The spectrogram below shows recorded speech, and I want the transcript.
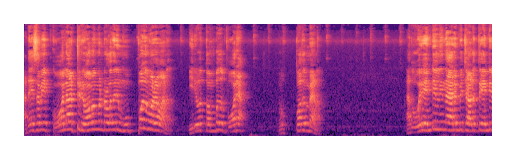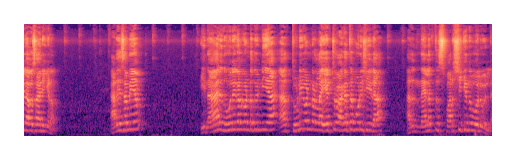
അതേസമയം കോലാട്ട് രോമം കൊണ്ടുള്ളതിന് മുപ്പത് മുഴമാണ്. ഇരുപത്തൊമ്പത് പോരാ. മുപ്പതും വേണം. അത് ഒരു എൻഡിൽ നിന്ന് ആരംഭിച്ച് അടുത്ത എൻഡിൽ അവസാനിക്കണം. അതേസമയം ഈ നാല് നൂലുകൾ കൊണ്ട് തുന്നിയ ആ തുണി കൊണ്ടുള്ള ഏറ്റവും അകത്ത മൂടിശീല അത് നിലത്ത് സ്പർശിക്കുന്ന പോലുമില്ല.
